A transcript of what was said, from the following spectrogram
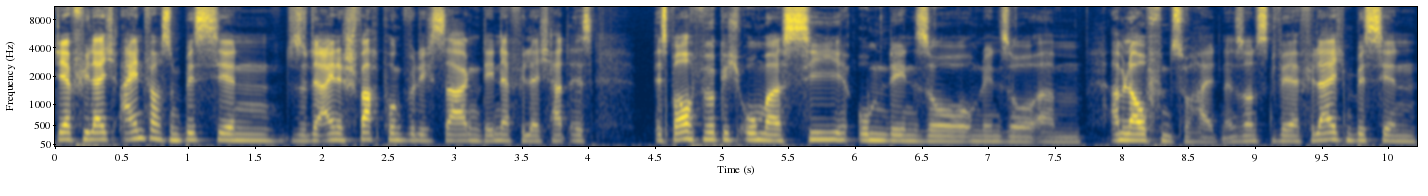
der vielleicht einfach so ein bisschen, so der eine Schwachpunkt, würde ich sagen, den er vielleicht hat, ist, es braucht wirklich Oma C, um den so, um den so ähm, am Laufen zu halten. Ansonsten wäre er vielleicht ein bisschen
